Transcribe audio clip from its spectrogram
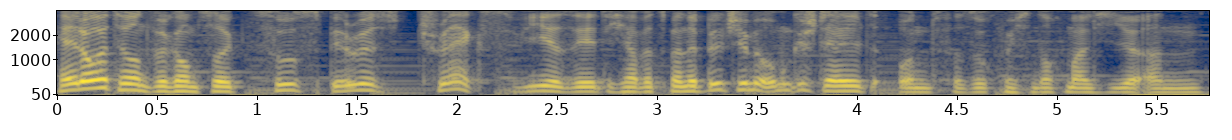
Hey Leute und willkommen zurück zu Spirit Tracks. Wie ihr seht, ich habe jetzt meine Bildschirme umgestellt und versuche mich nochmal hier an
